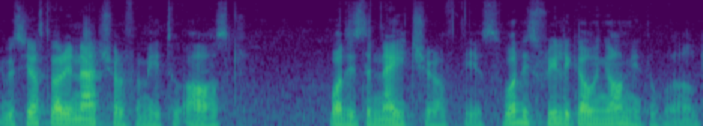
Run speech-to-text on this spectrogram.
it was just very natural for me to ask, what is the nature of this? What is really going on in the world?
